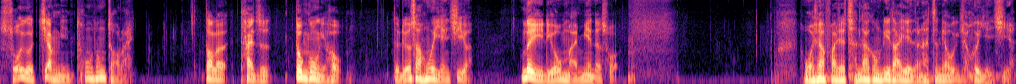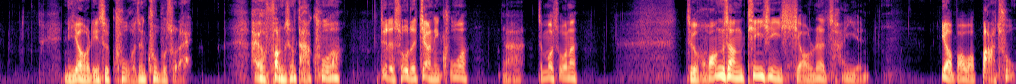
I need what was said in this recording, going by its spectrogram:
所有将领，通通找来。到了太子东宫以后，这刘少红会演戏啊，泪流满面的说：“我现在发现陈大公立大业的人还真的也会演戏啊！你要我临时哭，我真哭不出来，还要放声大哭啊，对着所有的将领哭啊！啊，怎么说呢？”这个皇上听信小人的谗言，要把我罢黜。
